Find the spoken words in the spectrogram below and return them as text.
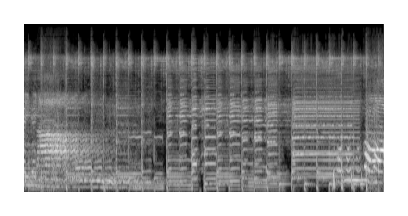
ติลาผมก็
